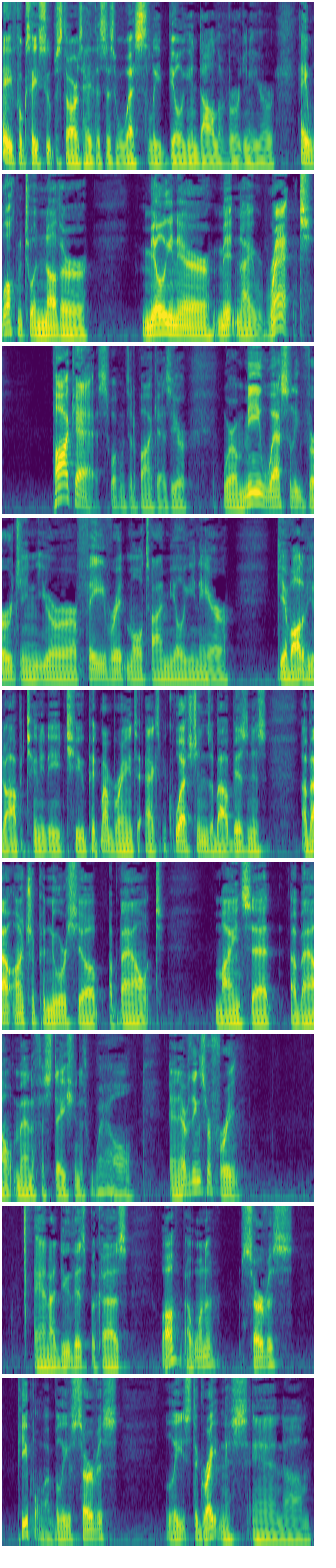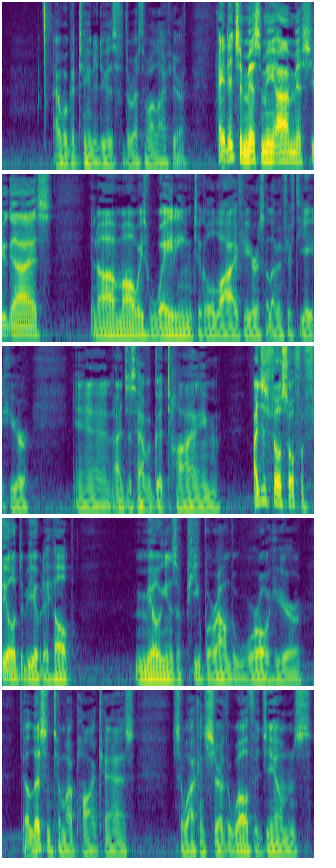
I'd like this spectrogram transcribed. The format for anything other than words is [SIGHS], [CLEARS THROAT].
Hey, folks. Hey, superstars. Hey, this is Wesley Billion Dollar Virgin here. Hey, welcome to another Millionaire Midnight Rant podcast. Welcome to the podcast here, where me, Wesley Virgin, your favorite multimillionaire, give all of you the opportunity to pick my brain to ask me questions about business, about entrepreneurship, about mindset, about manifestation as well. And everything's for free. And I do this because, well, I want to service people. I believe service leads to greatness. And um, I will continue to do this for the rest of my life here. Hey, did you miss me? I miss you guys. You know, I'm always waiting to go live here. It's 11:58 here, and I just have a good time. I just feel so fulfilled to be able to help millions of people around the world here that listen to my podcast so I can share the wealth of gems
